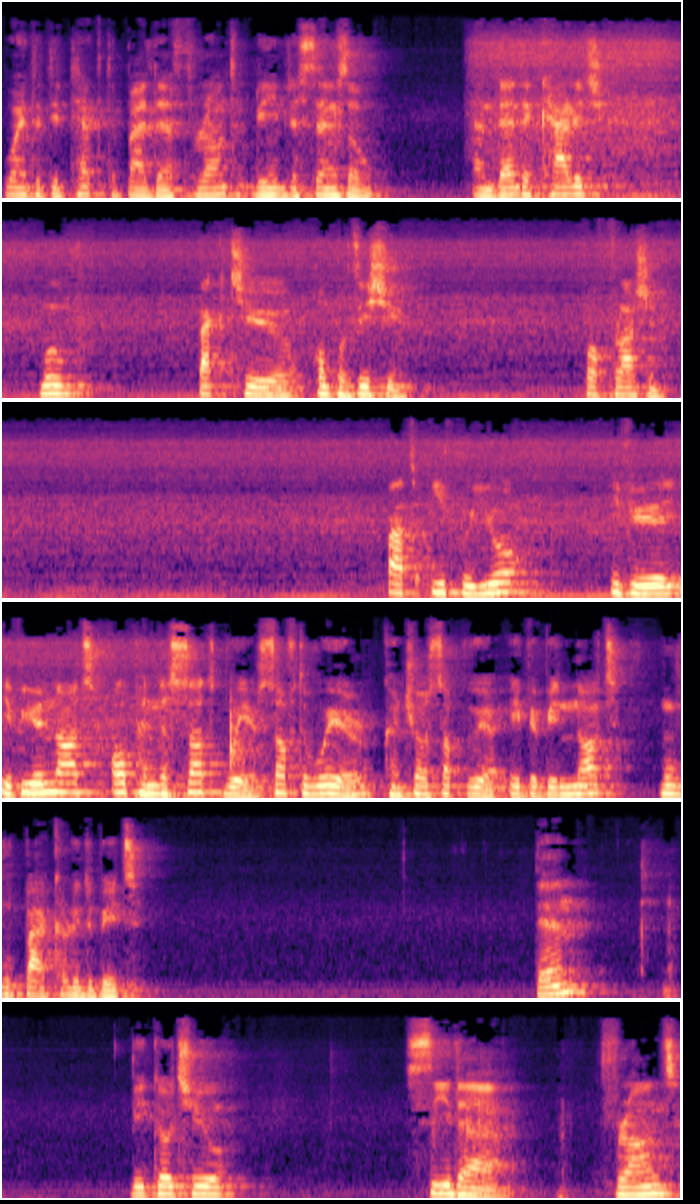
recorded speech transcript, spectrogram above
when detected by the front limit sensor, and then the carriage move back to home position for flushing. But if you if you if you not open the software software control software, it will be not move back a little bit. Then we go to see the front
